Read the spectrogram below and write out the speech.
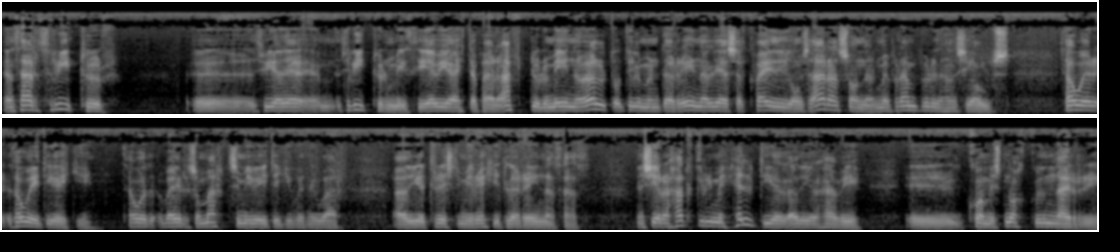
en þar þrítur uh, því að um, þrítur mig því ef ég ætti að fara aftur um einu öld og til og með að reyna að lesa kvæði Jóns Arasonar með framburð hans sjálfs þá, er, þá veit ég ekki. Þá er, væri svo margt sem ég veit ekki hvernig var að ég treysti mér ekki til að reyna það. En sér að Hallgrími held ég að ég hafi uh, komist nokkuð nærri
